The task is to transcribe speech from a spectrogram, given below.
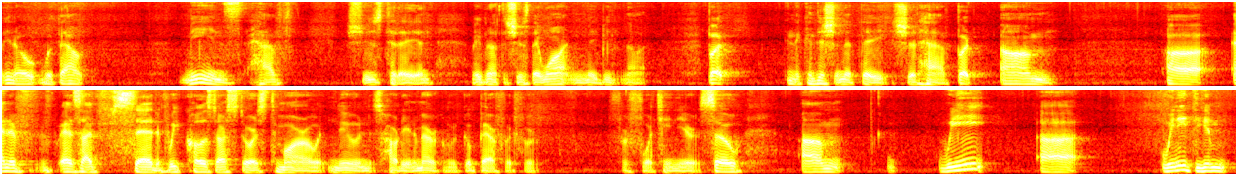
you know, without means have shoes today, and maybe not the shoes they want, and maybe not, but in the condition that they should have. But um, uh, and if, as I've said, if we closed our stores tomorrow at noon, it's hardly an American would go barefoot for, for 14 years. So um, we, uh, we, need to give them,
